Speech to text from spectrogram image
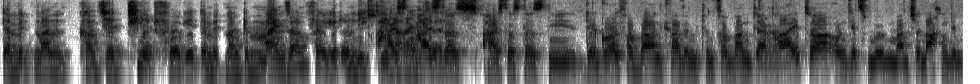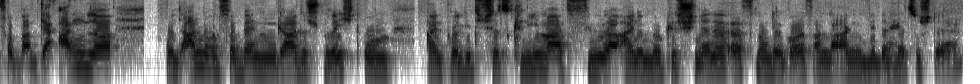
damit man konzertiert vorgeht, damit man gemeinsam vorgeht und nicht jeder heißt, heißt das Heißt das, dass die, der Golfverband gerade mit dem Verband der Reiter und jetzt mögen manche lachen, dem Verband der Angler und anderen Verbänden gerade spricht, um ein politisches Klima für eine möglichst schnelle Öffnung der Golfanlagen wiederherzustellen?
